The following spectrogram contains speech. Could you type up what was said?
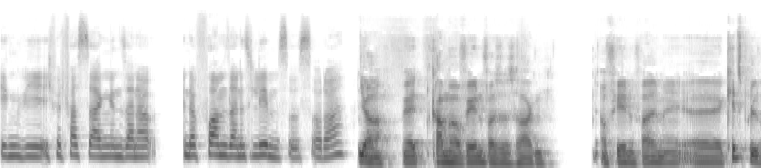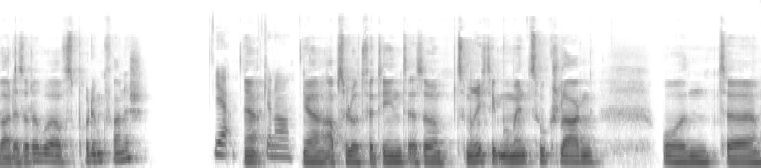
irgendwie, ich würde fast sagen, in seiner in der Form seines Lebens ist, oder? Ja, kann man auf jeden Fall so sagen. Auf jeden Fall. Äh, Kitzbühel war das, oder? Wo er aufs Podium gefahren ist? Ja, ja, genau. Ja, absolut verdient. Also zum richtigen Moment zugeschlagen. Und äh,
